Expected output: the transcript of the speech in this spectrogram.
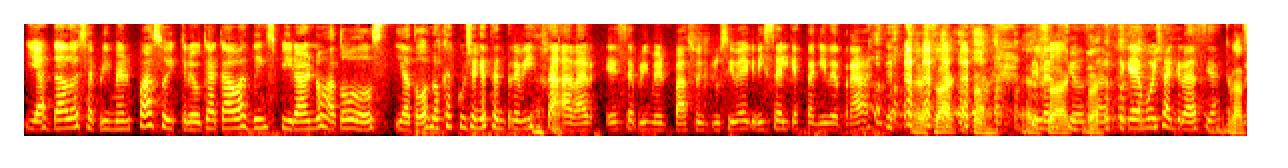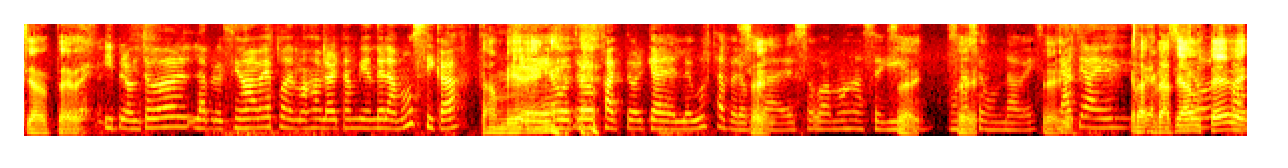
y has dado ese primer paso y creo que acabas de inspirarnos a todos y a todos los que escuchen esta entrevista a dar ese primer paso, inclusive Grisel que está aquí detrás, Exacto, silenciosa. exacto. Así que muchas gracias. Gracias a ustedes. Y pronto, la próxima vez, podemos hablar también de la música, que es También. otro factor que a él le gusta, pero Sí. para eso vamos a seguir Sí, una sí, segunda vez. sí. Gracias, Eddie. Gra- Ha gracias a ustedes.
